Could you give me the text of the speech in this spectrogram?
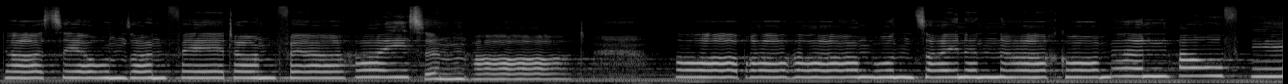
das er unseren Vätern verheißen hat. Abraham und seinen Nachkommen auf Erden.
